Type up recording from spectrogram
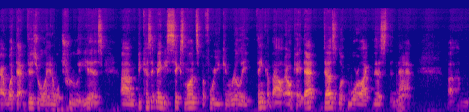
at what that visual animal truly is. Um, because it may be six months before you can really think about, okay, that does look more like this than that. Um,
